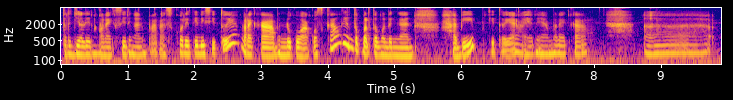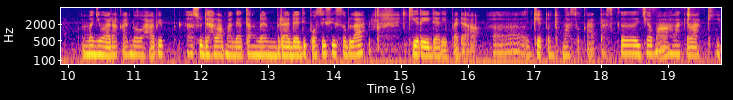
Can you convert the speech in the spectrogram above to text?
terjalin koneksi dengan para security di situ ya. Mereka mendukung aku sekali untuk bertemu dengan Habib gitu ya. Akhirnya mereka uh, menyuarakan bahwa Habib uh, sudah lama datang dan berada di posisi sebelah kiri daripada uh, gate untuk masuk ke atas ke jamaah laki-laki.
